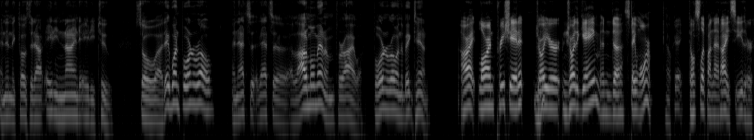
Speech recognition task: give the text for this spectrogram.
and then they closed it out, 89 to 82. So uh, they won four in a row, and that's a, that's a, a lot of momentum for Iowa. Four in a row in the Big Ten. All right, Loren, appreciate it. Enjoy mm-hmm. your enjoy the game and uh, stay warm. Okay. Don't slip on that ice either.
